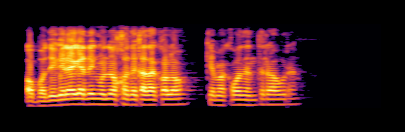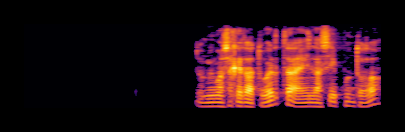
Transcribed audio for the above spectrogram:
¿Os podéis creer que tengo un ojo de cada color que me acabo de entrar ahora? Lo mismo se quedado tuerta en la 6.2.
